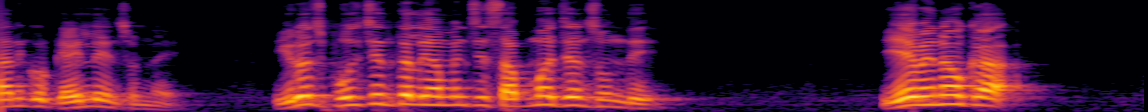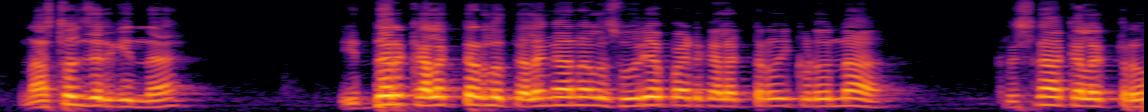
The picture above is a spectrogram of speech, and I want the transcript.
దానికి ఒక గైడ్ లైన్స్ ఉన్నాయి ఈరోజు పులిచింతలు గమనించి సబ్మర్జెన్స్ ఉంది. ఏమైనా ఒక నష్టం జరిగిందా? ఇద్దరు కలెక్టర్లు తెలంగాణలో సూర్యాపేట కలెక్టర్ ఇక్కడున్న కృష్ణా కలెక్టరు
